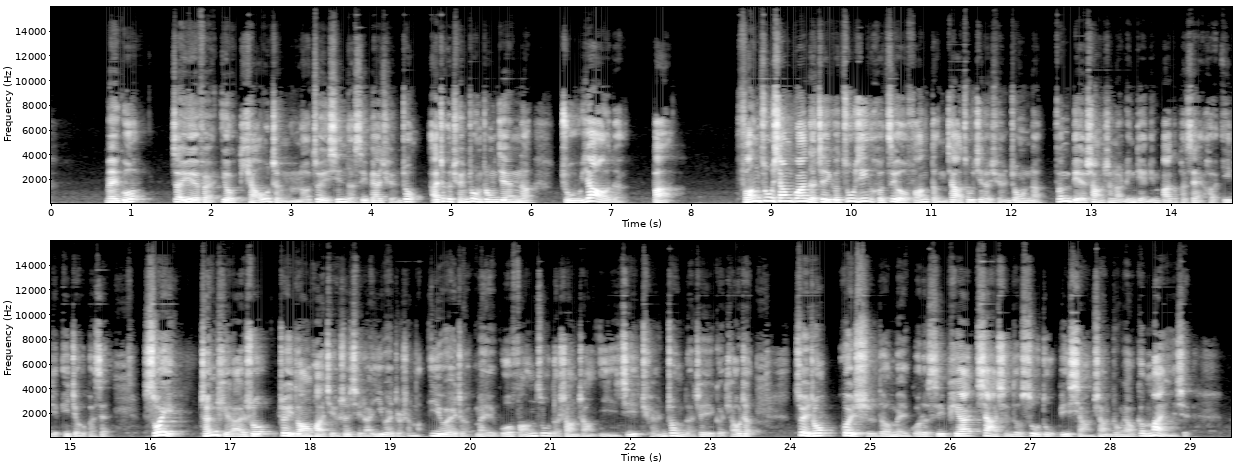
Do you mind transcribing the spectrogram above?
美国。在一月份又调整了最新的 CPI 权重，而这个权重中间呢，主要的把房租相关的这个租金和自有房等价租金的权重呢，分别上升了零点零八个 percent 和一点一九个 percent。所以整体来说，这一段话解释起来意味着什么？意味着美国房租的上涨以及权重的这个调整，最终会使得美国的 CPI 下行的速度比想象中要更慢一些。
